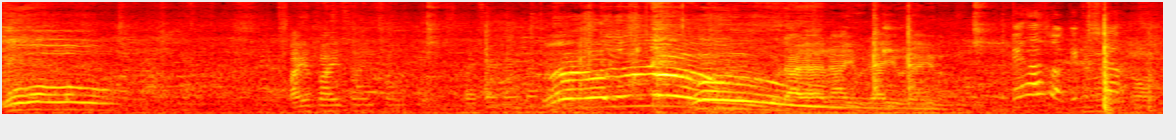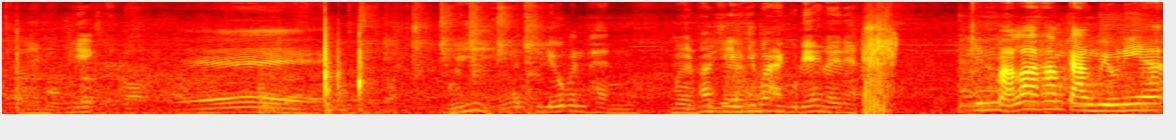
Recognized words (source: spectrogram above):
โอ้ ไฟไฟไฟไฟ โอ้ ได้ได้ได้อยู่ได้อยู่ได้อยู่ 给他说，给他说。 มีหมูพริก เอ๊ะ อุ้ย คิริ้วเป็นแผ่น เหมือนผ้าคีริ้วที่บ้านกูเด้เลยเนี่ย กินหม่าล่าท่ามกลางวิวนี้ฮะ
